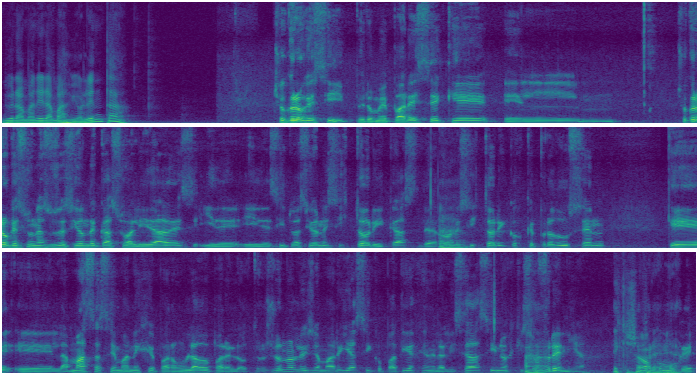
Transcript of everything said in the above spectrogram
de una manera más violenta? Yo creo que sí, pero me parece que el, yo creo que es una sucesión de casualidades y de, situaciones históricas, de errores históricos que producen que eh, la masa se maneje para un lado o para el otro. Yo no le llamaría psicopatía generalizada, sino esquizofrenia. Como que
